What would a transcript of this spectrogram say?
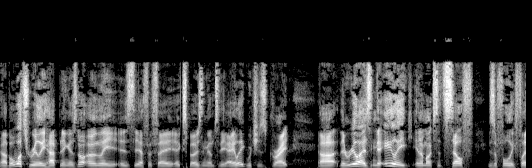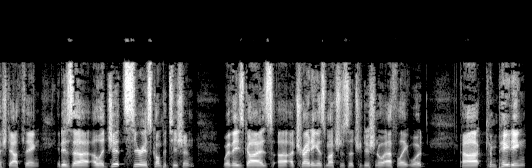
Uh, but what's really happening is not only is the FFA exposing them to the A League, which is great. they're realizing the E League in amongst itself is a fully fleshed out thing. It is a, a legit, serious competition where these guys uh, are training as much as a traditional athlete would, uh, competing,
